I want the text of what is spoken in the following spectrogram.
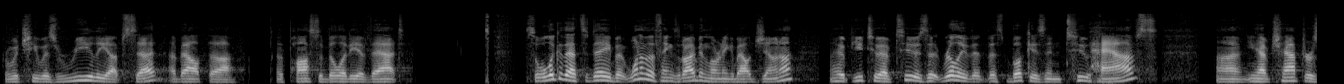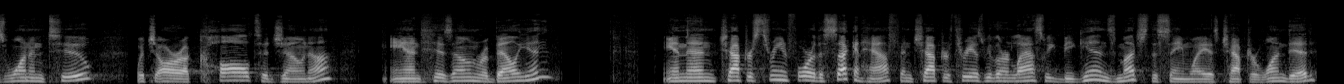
for which he was really upset about the, the possibility of that. So we'll look at that today. But one of the things that I've been learning about Jonah, I hope you two have too, is that really that this book is in two halves. Uh, you have chapters 1 and 2, which are a call to Jonah and his own rebellion. And then chapters 3 and 4 are the second half. And chapter 3, as we learned last week, begins much the same way as chapter 1 did.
